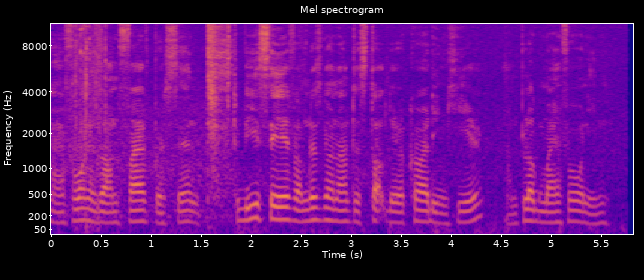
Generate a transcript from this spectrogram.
my phone is on 5%. to be safe, I'm just going to have to stop the recording here and plug my phone in.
